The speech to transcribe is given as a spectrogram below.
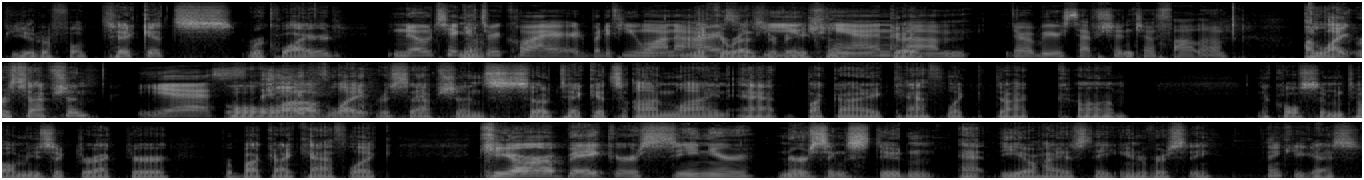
Beautiful. Tickets required. No tickets required, but if you want to Make a RSVP, reservation. you can. Um, there will be reception to follow. A light reception. Yes. Love light receptions. So tickets online at buckeyecatholic.com. Nicole Simental, music director for Buckeye Catholic. Chiara Baker, senior nursing student at The Ohio State University. Thank you guys.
